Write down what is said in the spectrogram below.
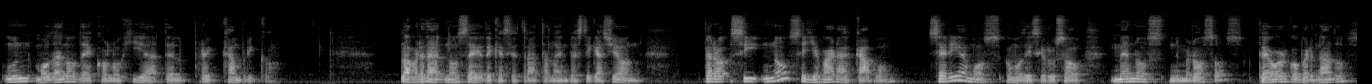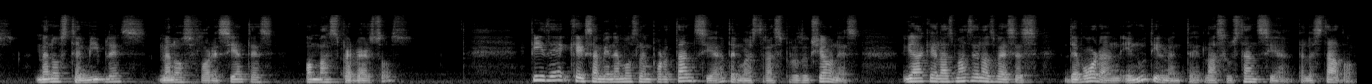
un modelo de ecología del precámbrico. La verdad no sé de qué se trata la investigación, pero si no se llevara a cabo, seríamos, como dice Rousseau, menos numerosos, peor gobernados, menos temibles, menos florecientes o más perversos. Pide que examinemos la importancia de nuestras producciones, ya que las más de las veces devoran inútilmente la sustancia del Estado.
